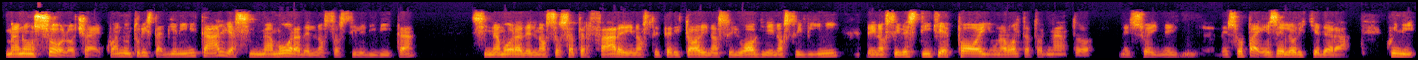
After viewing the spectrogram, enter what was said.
ma non solo, cioè quando un turista viene in Italia si innamora del nostro stile di vita, si innamora del nostro saper fare, dei nostri territori, dei nostri luoghi, dei nostri vini, dei nostri vestiti e poi una volta tornato nel, suo, nel, nel suo paese lo richiederà. Quindi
